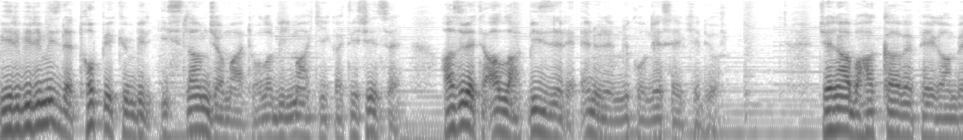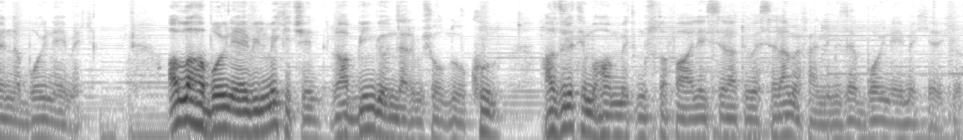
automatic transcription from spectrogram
birbirimizle topyekün bir İslam cemaati olabilme hakikati içinse Hazreti Allah bizleri en önemli konuya sevk ediyor. Cenab-ı Hakk'a ve peygamberine boyun eğmek. Allah'a boyun eğebilmek için Rabbin göndermiş olduğu kul Hazreti Muhammed Mustafa Aleyhisselatü Vesselam Efendimiz'e boyun eğmek gerekiyor.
